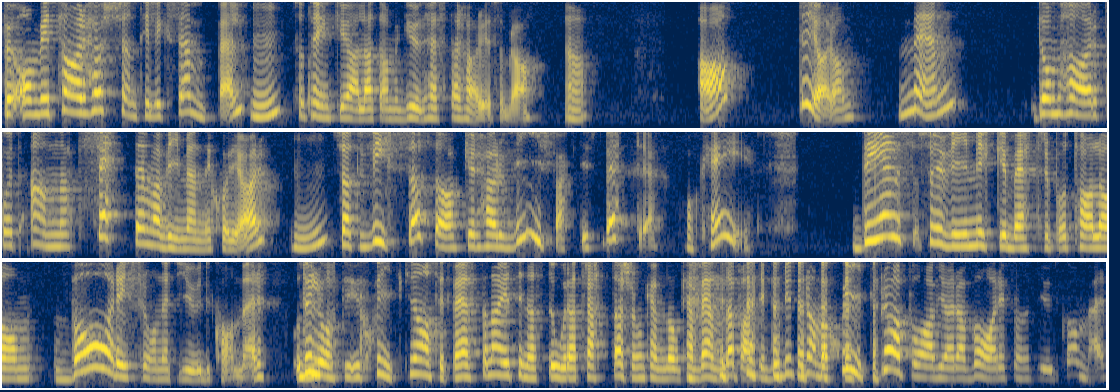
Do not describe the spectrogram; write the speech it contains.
För om vi tar hörseln till exempel. Mm. Så tänker ju alla att ah, men gud, hästar hör ju så bra. Ja. Ja, det gör de. Men de hör på ett annat sätt än vad vi människor gör. Mm. Så att vissa saker hör vi faktiskt bättre. Okej. Dels så är vi mycket bättre på att tala om varifrån ett ljud kommer. Och det Mm. låter ju skitknasigt för hästarna har ju sina stora trattar som de kan, de kan vända på allting. Borde inte de vara skitbra på att avgöra varifrån ett ljud kommer?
